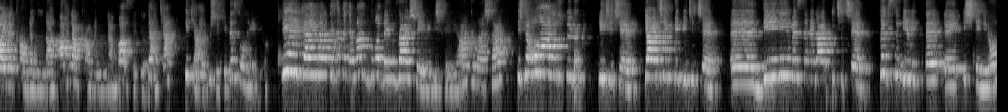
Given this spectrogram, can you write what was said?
aile kavramından, ahlak kavramından bahsediyor derken hikaye bu şekilde sona eriyor. Diğer hikayelerde hemen hemen buna benzer şeyler işleniyor arkadaşlar. İşte olağanüstülük iç içe, gerçeklik iç içe, e, dini meseleler iç içe, hepsi birlikte e, işleniyor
